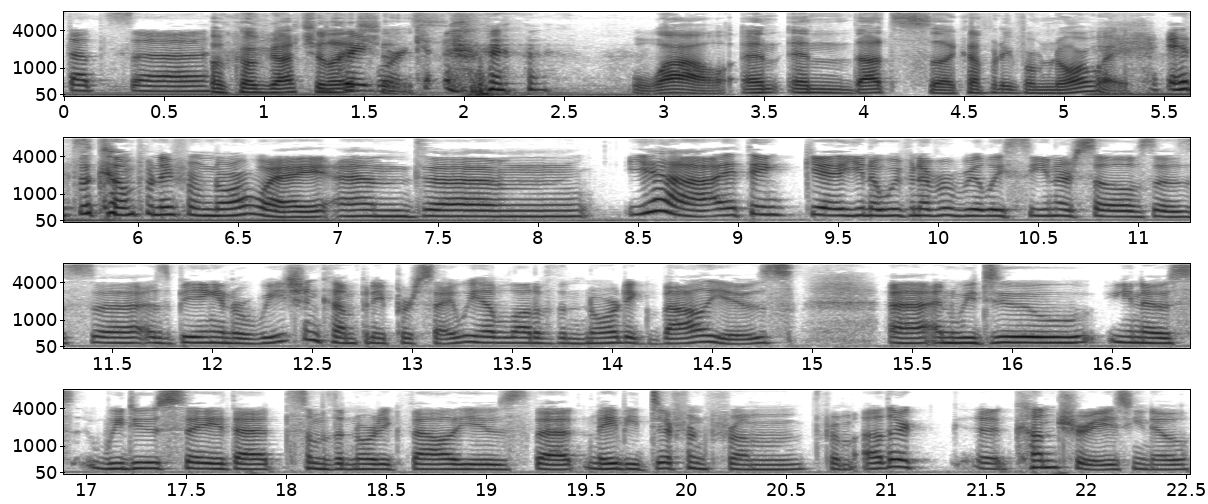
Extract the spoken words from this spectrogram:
that's uh, oh, congratulations. great work. Wow, and and that's a company from Norway. It's a company from Norway, and um, yeah, I think uh, you know we've never really seen ourselves as uh, as being a Norwegian company per se. We have a lot of the Nordic values, uh, and we do you know we do say that some of the Nordic values that may be different from from other uh, countries, you know,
